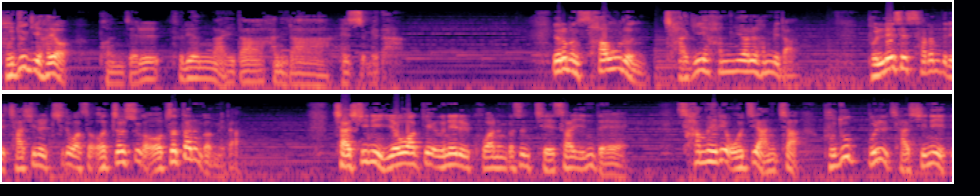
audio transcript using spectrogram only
부득이하여 번제를 드렸나이다 하니라 했습니다. 여러분 사울은 자기 합리화를 합니다. 블레셋 사람들이 자신을 치러 와서 어쩔 수가 없었다는 겁니다. 자신이 여호와께 은혜를 구하는 것은 제사인데 사무엘이 오지 않자 부득불 자신이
